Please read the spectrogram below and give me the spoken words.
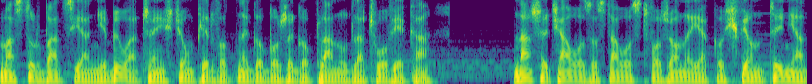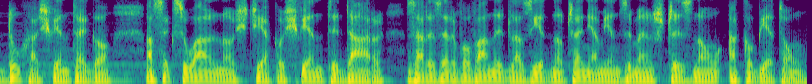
Masturbacja nie była częścią pierwotnego Bożego planu dla człowieka. Nasze ciało zostało stworzone jako świątynia Ducha Świętego, a seksualność jako święty dar, zarezerwowany dla zjednoczenia między mężczyzną a kobietą.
